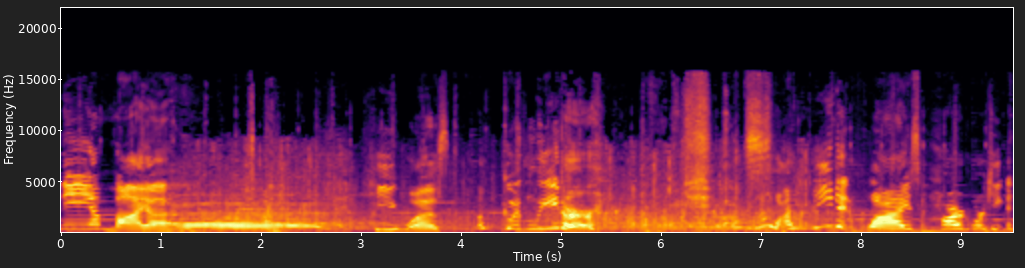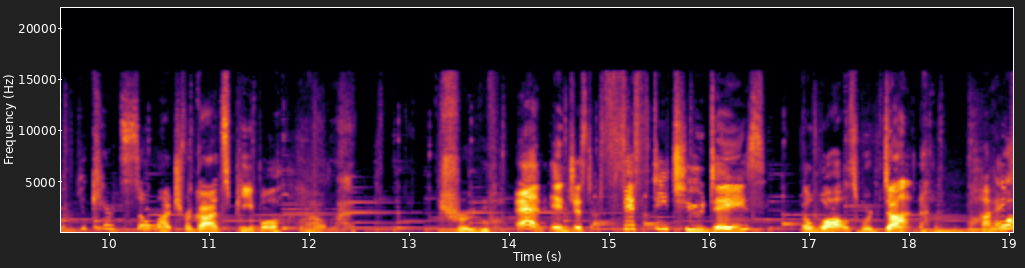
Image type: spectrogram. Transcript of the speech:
Nehemiah. He was a good leader. No, I mean it. Wise, hardworking, and you cared so much for God's people. Well, true. And in just 52 days, the walls were done. What?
